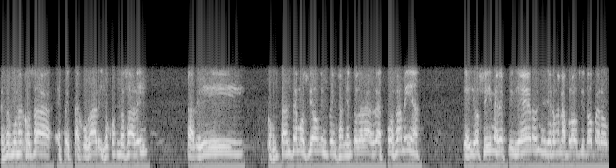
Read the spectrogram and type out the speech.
eso fue una cosa espectacular. Y yo cuando salí, salí con tanta emoción y pensamiento de la, esposa mía, ellos sí me despidieron y me dieron el aplauso y todo, pero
